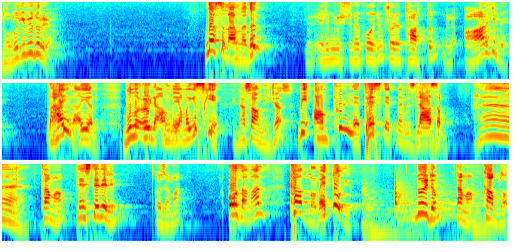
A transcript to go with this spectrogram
dolu gibi duruyor. Nasıl anladın? Böyle elimin üstüne koydum, şöyle tarttım. Böyle ağır gibi. Hayır hayır. Bunu öyle anlayamayız ki. E nasıl anlayacağız? Bir ampulle test etmemiz lazım. He, tamam. Test edelim o zaman. O zaman kablo ve duy. Duydum. Tamam. Kablo.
